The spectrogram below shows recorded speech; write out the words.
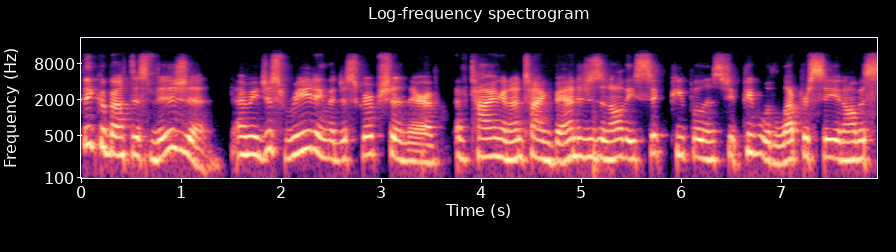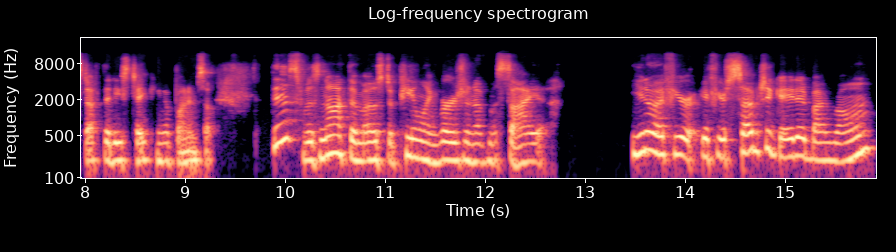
think about this vision. I mean, just reading the description there of, of tying and untying bandages and all these sick people and people with leprosy and all this stuff that he's taking upon himself. This was not the most appealing version of Messiah. You know, if you're if you're subjugated by Rome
